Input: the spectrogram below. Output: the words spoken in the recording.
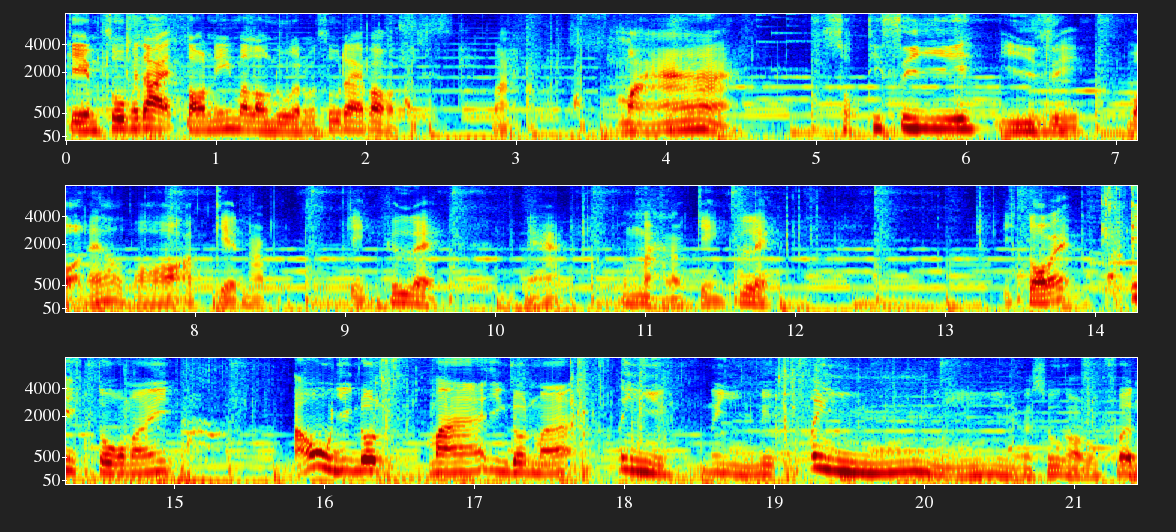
เกมสู้ไม่ได้ ตอนนี้มาลองดูกันว่าสู้ได้เปล่าครับมามาศพที่สี่ easy บอกแล้วพออัปเกรดมา เก่งขึ้นเลยเนี่ยฮะน้องหมาเราเก่งขึ้นเลย อีกตัวไหมอีกตัวไหมเอ้ายิงโดนมายิงโดนมานี่นี่นี่นี่มาสู้กับวัฟเฟิล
